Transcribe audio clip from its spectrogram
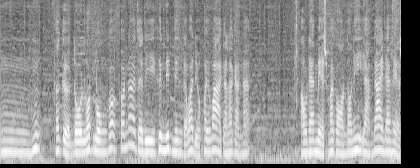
อืม ถ้าเกิดโดนลดลงก็ก็น่าจะดีขึ้นนิดนึง แต่ว่าเดี๋ยวค่อยว่ากันละกันนะ เอาดาเมจมาก่อนตอนนี้อยากได้ดาเมจ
